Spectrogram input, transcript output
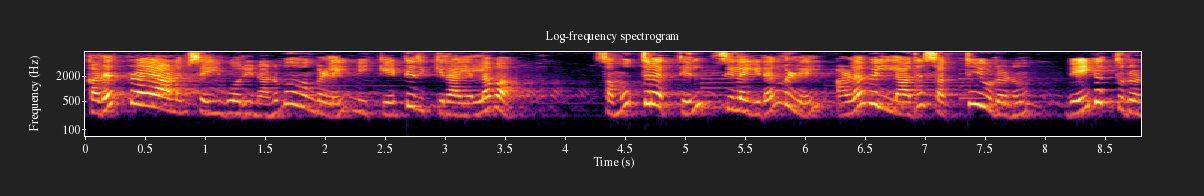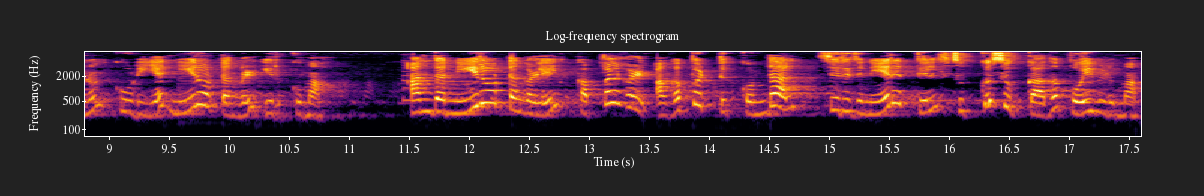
கடற்பிரயாணம் செய்வோரின் அனுபவங்களை நீ கேட்டிருக்கிறாய் அல்லவா சமுத்திரத்தில் சில இடங்களில் அளவில்லாத சக்தியுடனும் வேகத்துடனும் கூடிய நீரோட்டங்கள் இருக்குமா? அந்த நீரோட்டங்களில் கப்பல்கள் அகப்பட்டு கொண்டால் சிறிது நேரத்தில் சுக்கு சுக்காக போய்விடுமா?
